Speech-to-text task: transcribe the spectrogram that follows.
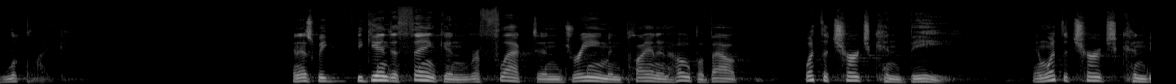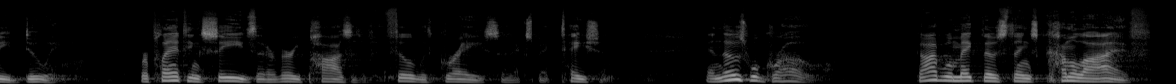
look like? And as we begin to think and reflect and dream and plan and hope about what the church can be and what the church can be doing, we're planting seeds that are very positive and filled with grace and expectation. And those will grow. God will make those things come alive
